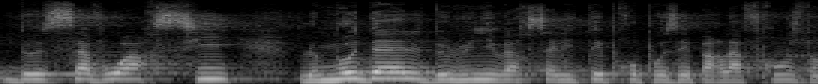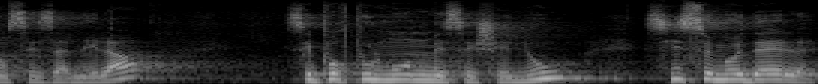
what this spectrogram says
de savoir si le modèle de l'universalité proposé par la France dans ces années-là, c'est pour tout le monde mais c'est chez nous, si ce modèle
